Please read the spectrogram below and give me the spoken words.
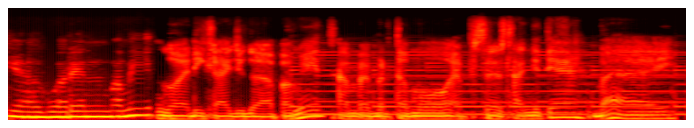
ya gua Ren pamit. gue Dika juga pamit sampai bertemu episode selanjutnya. Bye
